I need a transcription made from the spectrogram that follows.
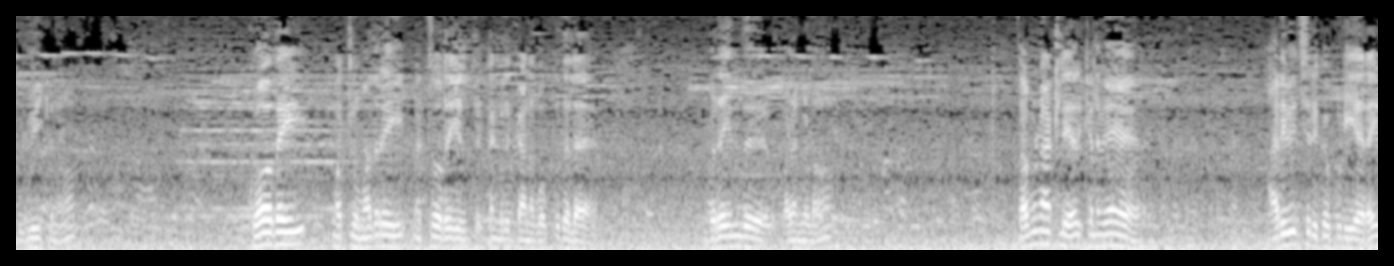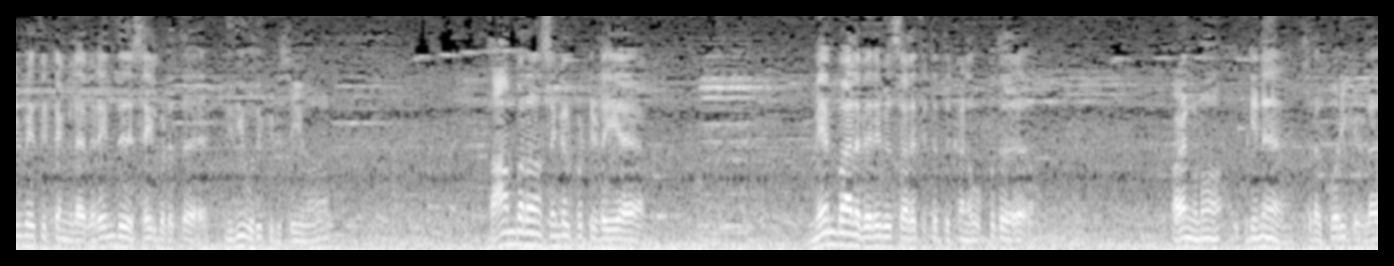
விடுவிக்கணும் கோவை மற்றும் மதுரை மெட்ரோ ரயில் திட்டங்களுக்கான ஒப்புதலை விரைந்து வழங்கணும். தமிழ்நாட்டில் ஏற்கனவே அறிவிச்சிருக்கக்கூடிய ரயில்வே திட்டங்களை விரைந்து செயல்படுத்த நிதி ஒதுக்கீடு செய்யணும். தாம்பரம் செங்கல்பட்டு இடையே மேம்பால விரைவு சாலை திட்டத்துக்கான ஒப்புதல் வழங்கணும். இப்படின்னு சில கோரிக்கைகளை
